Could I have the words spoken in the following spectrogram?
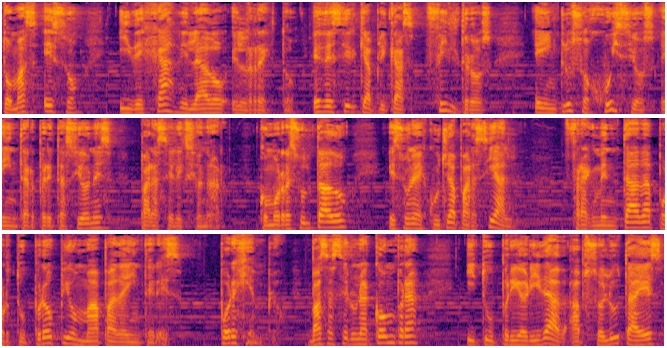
tomás eso y dejás de lado el resto. Es decir, que aplicás filtros e incluso juicios e interpretaciones para seleccionar. Como resultado, es una escucha parcial, fragmentada por tu propio mapa de interés. Por ejemplo, vas a hacer una compra y tu prioridad absoluta es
